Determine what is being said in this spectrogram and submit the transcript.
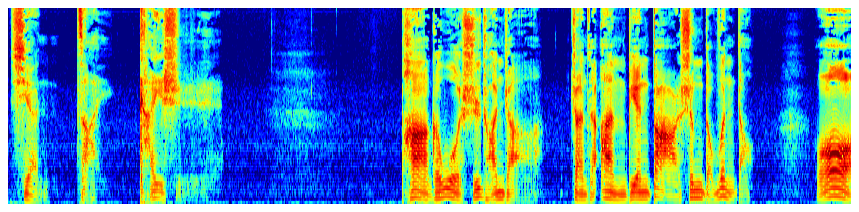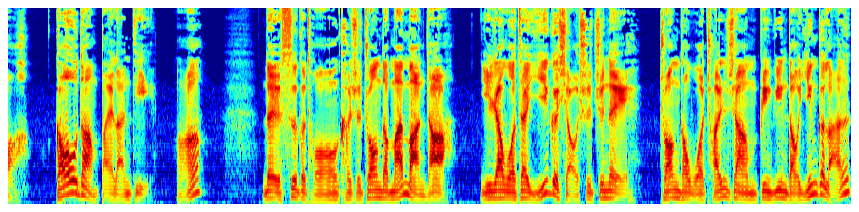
现在开始。帕格沃什船长站在岸边，大声的问道：“哦，高档白兰地啊？那四个桶可是装的满满的。”你让我在一个小时之内装到我船上，并运到英格兰。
